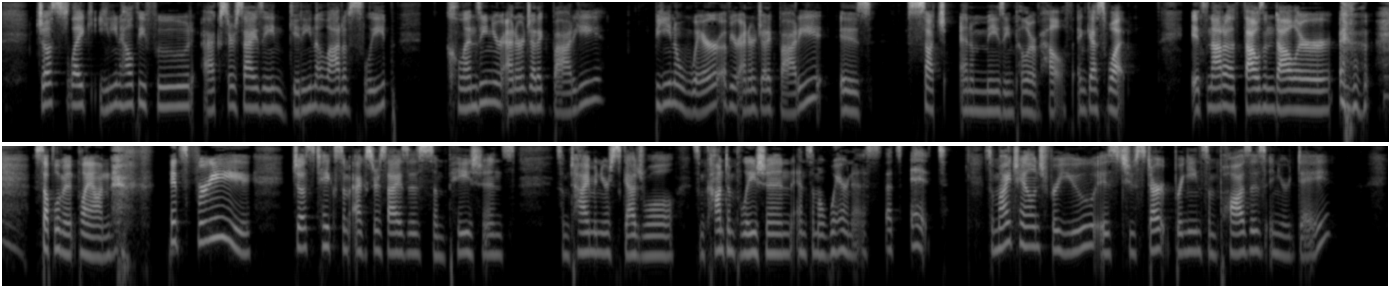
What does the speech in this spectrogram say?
Just like eating healthy food, exercising, getting a lot of sleep, cleansing your energetic body, being aware of your energetic body is such an amazing pillar of health. And guess what? It's not a thousand dollar supplement plan. it's free just take some exercises, some patience, some time in your schedule, some contemplation, and some awareness. That's it. So, my challenge for you is to start bringing some pauses in your day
